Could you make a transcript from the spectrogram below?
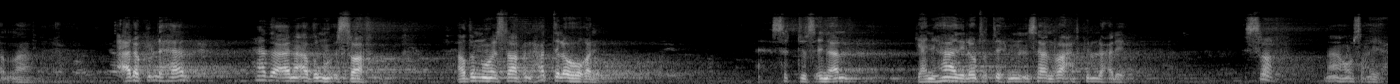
الله. على كل حال هذا أنا أظنه إسراف. أظنه إسراف حتى لو هو غني. ست وتسعين ألف يعني هذه لو تطيح من الإنسان راحت كلها عليه. إسراف. ما هو صحيح.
